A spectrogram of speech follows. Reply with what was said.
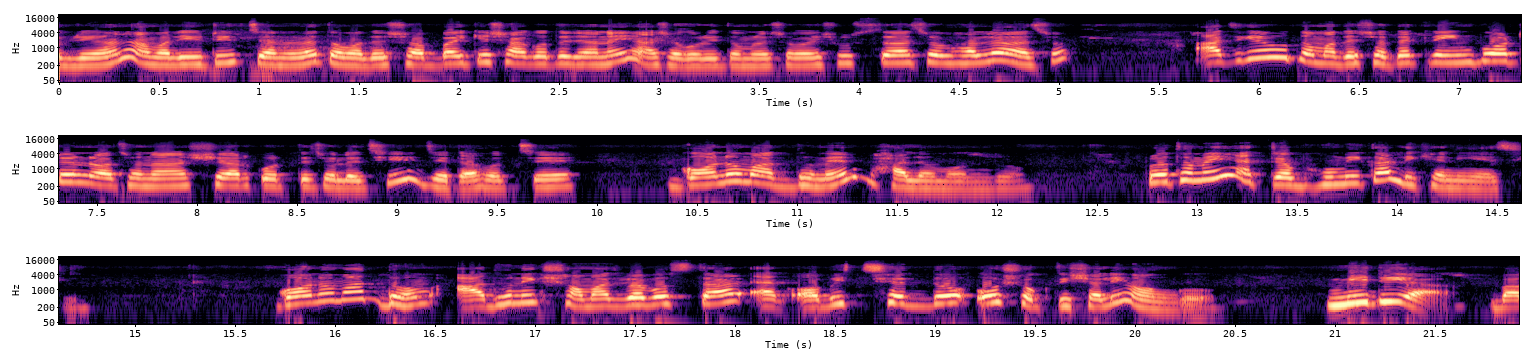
এভরিওয়ান আমার ইউটিউব চ্যানেলে তোমাদের সবাইকে স্বাগত জানাই। আশা করি তোমরা সবাই সুস্থ আছো, ভালো আছো। আজকেও তোমাদের সাথে একটা ইম্পর্টেন্ট রচনা শেয়ার করতে চলেছি, যেটা হচ্ছে গণমাধ্যমের ভালো মন্দ। প্রথমেই একটা ভূমিকা লিখে নিয়েছি। গণমাধ্যম আধুনিক সমাজ ব্যবস্থার এক অবিচ্ছেদ্য ও শক্তিশালী অঙ্গ। মিডিয়া বা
